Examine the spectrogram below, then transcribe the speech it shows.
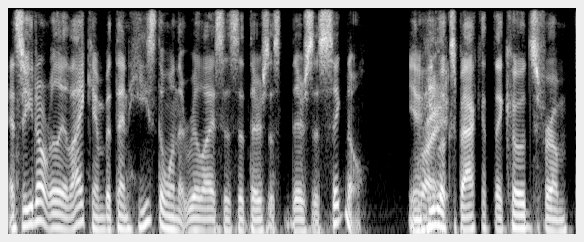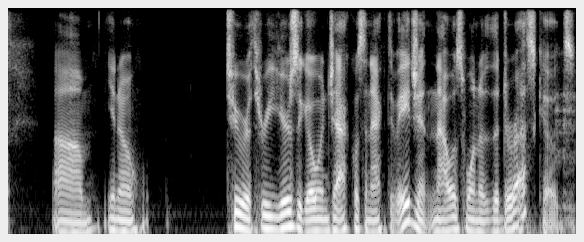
and so you don't really like him. But then he's the one that realizes that there's a there's a signal. You know, Right. he looks back at the codes from, um, you know, two or three years ago when Jack was an active agent, and that was one of the duress codes.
